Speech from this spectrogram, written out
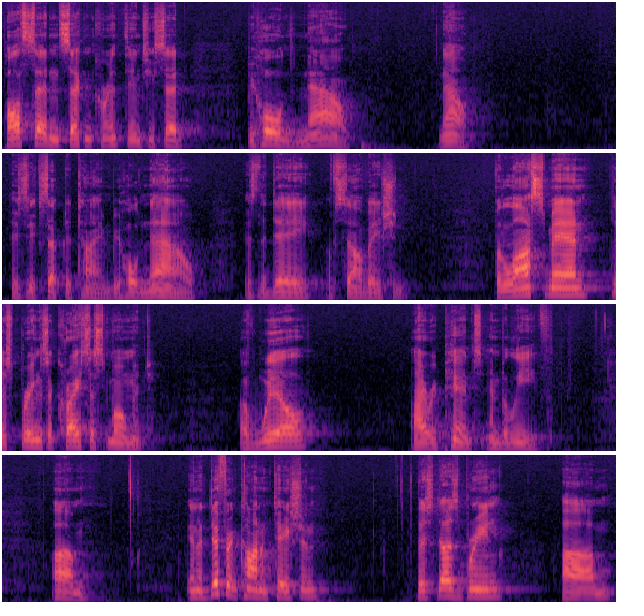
Paul said in 2 Corinthians, he said, Behold, now, now is the accepted time. Behold, now is the day of salvation. For the lost man, this brings a crisis moment of will I repent and believe. Um, in a different connotation, this does bring um,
